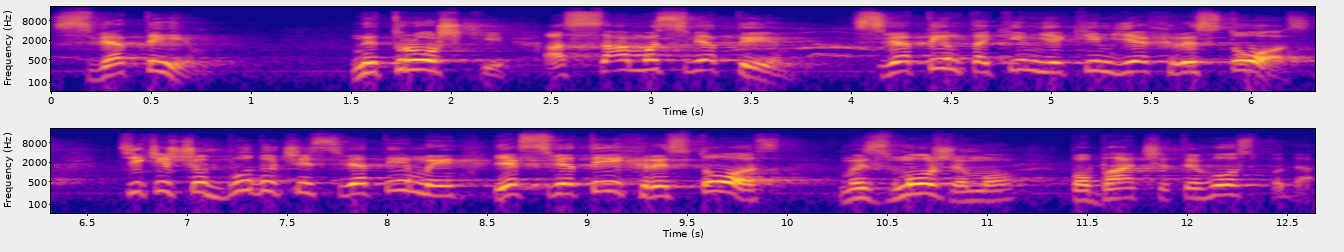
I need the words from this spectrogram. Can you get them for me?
святим. Не трошки, а самосвятим. Святим таким, яким є Христос. Тільки що, будучи святими, як святий Христос, ми зможемо побачити Господа.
